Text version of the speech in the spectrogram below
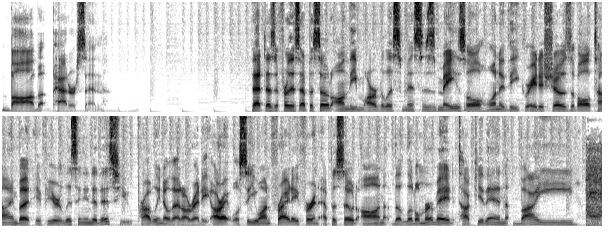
Bob Patterson. That does it for this episode on The Marvelous Mrs. Maisel, one of the greatest shows of all time. But if you're listening to this, you probably know that already. All right, we'll see you on Friday for an episode on The Little Mermaid. Talk to you then. Bye.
